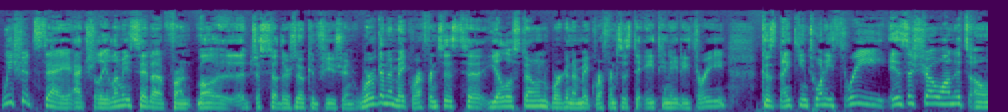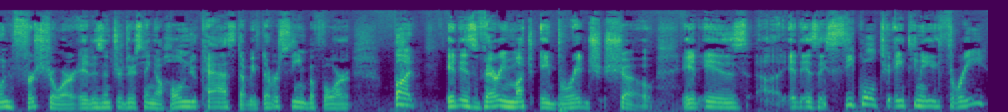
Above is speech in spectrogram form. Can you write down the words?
We should say, actually, let me say it up front, uh, just so there's no confusion. We're going to make references to Yellowstone. We're going to make references to 1883 because 1923 is a show on its own for sure. It is introducing a whole new cast that we've never seen before but it is very much a bridge show. It is uh, it is a sequel to 1883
